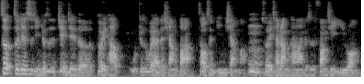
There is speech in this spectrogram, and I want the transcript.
这这件事情就是间接的对他就是未来的想法造成影响嘛，嗯。所以才让他就是放弃以往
